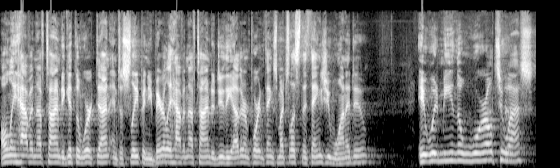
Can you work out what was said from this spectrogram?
only have enough time to get the work done and to sleep and you barely have enough time to do the other important things, much less the things you want to do. It would mean the world to us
